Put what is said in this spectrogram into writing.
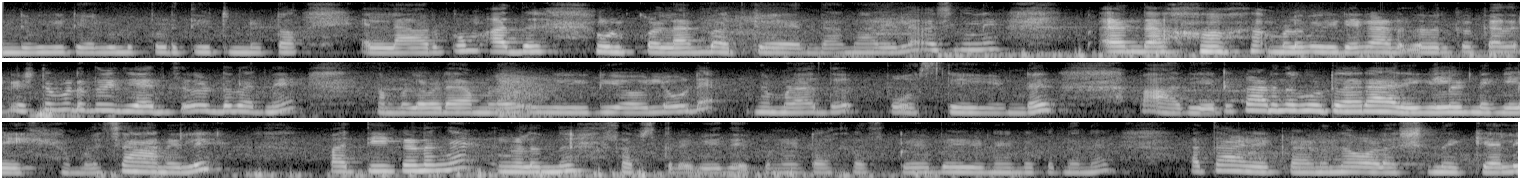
എന്റെ വീഡിയോയിൽ ഉൾപ്പെടുത്തിയിട്ടുണ്ട് കേട്ടോ എല്ലാവർക്കും അത് ഉൾക്കൊള്ളാൻ പറ്റുമോ? എന്താണെന്ന് അറിയില്ല. പക്ഷേ എന്താ നമ്മൾ വീഡിയോ കാണുന്നവർക്കൊക്കെ അതൊക്കെ ഇഷ്ടപ്പെടുന്നു വിചാരിച്ചതുകൊണ്ട് തന്നെ നമ്മളിവിടെ നമ്മൾ വീഡിയോയിലൂടെ നമ്മളത് പോസ്റ്റ് ചെയ്യുന്നുണ്ട്. അപ്പോൾ ആദ്യമായിട്ട് കാണുന്ന കൂട്ടുകാർ ആരെങ്കിലും ഉണ്ടെങ്കിലേ നമ്മൾ ചാനൽ പറ്റിക്കണമെങ്കിൽ നിങ്ങളൊന്ന് സബ്സ്ക്രൈബ് ചെയ്തേക്കണം കേട്ടോ. സബ്സ്ക്രൈബ് ചെയ്യുന്നതിനൊപ്പം തന്നെ ആ താഴെ കാണുന്ന ഓളക്ഷൻ നിൽക്കിയാൽ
